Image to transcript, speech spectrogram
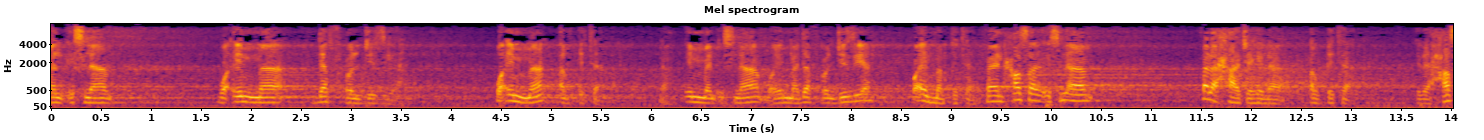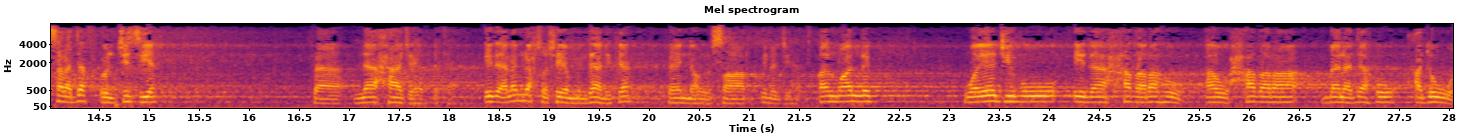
الإسلام وإما دفع الجزية وإما القتال. إما الإسلام وإما دفع الجزية وإما القتال. فإن حصل الإسلام فلا حاجة إلى القتال. إذا حصل دفع الجزية فلا حاجة إلى القتال. إذا لم يحصل شيء من ذلك فإنه يصار إلى الجهاد. قال المؤلف ويجب إذا حضره أو حضر بلده عدو.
